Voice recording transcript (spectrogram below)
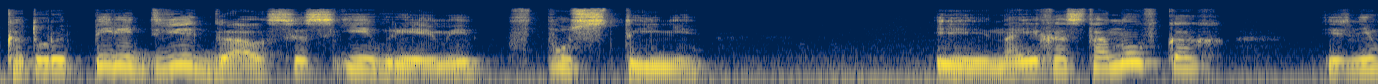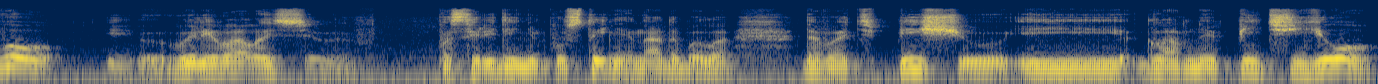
который передвигался с евреями в пустыне, и на их остановках из него выливалось посередине пустыни, надо было давать пищу и, главное, питье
